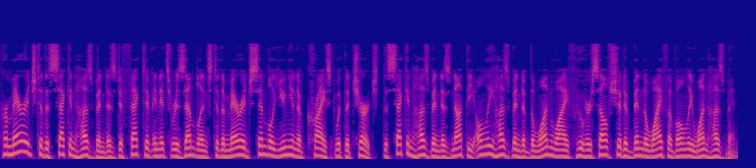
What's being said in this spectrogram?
Her marriage to the second husband is defective in its resemblance to the marriage symbol union of Christ with the Church. The second husband is not the only husband of the one wife who herself should have been the wife of only one husband.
